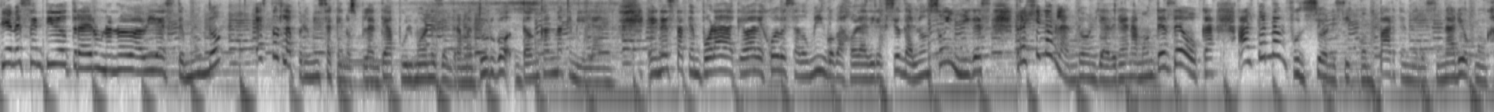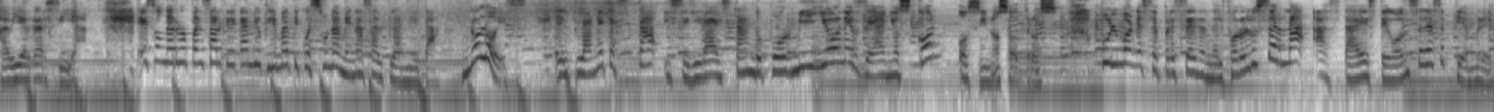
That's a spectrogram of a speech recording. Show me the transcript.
¿Tiene sentido traer una nueva vida a este mundo? Esta es la premisa que nos plantea Pulmones del dramaturgo Duncan Macmillan. En esta temporada que va de jueves a domingo bajo la dirección de Alonso Iñiguez, Regina Blandón y Adriana Montes de Oca alternan funciones y comparten el escenario con Javier García. Es un error pensar que el cambio climático es una amenaza al planeta. No lo es. El planeta está y seguirá estando por millones de años con o sin nosotros. Pulmones se presenta en el Foro Lucerna hasta este 11 de septiembre.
